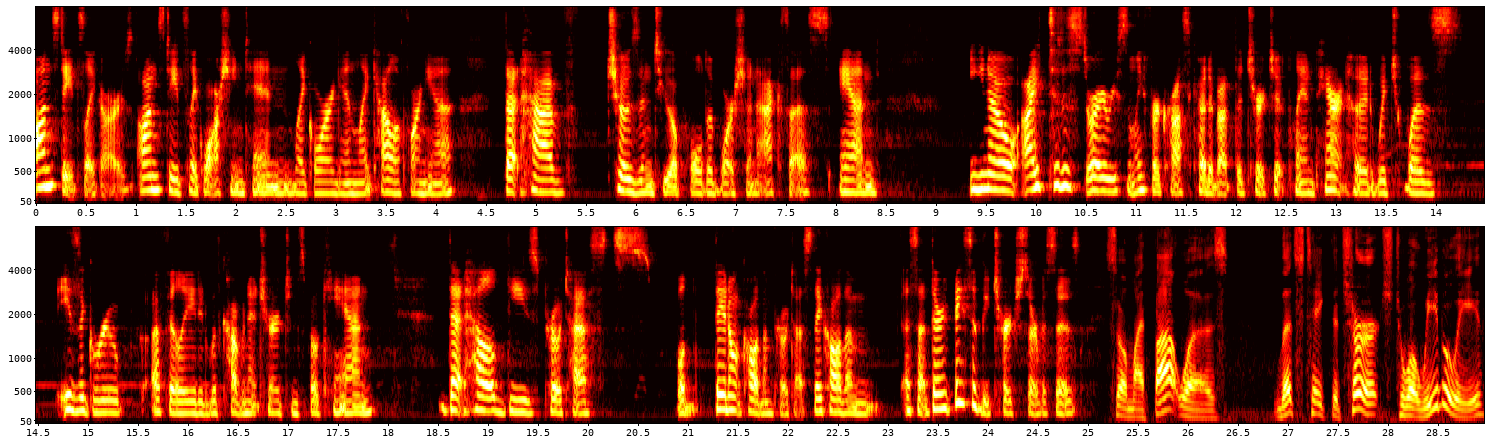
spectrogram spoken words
on states like ours on states like washington like oregon like california that have chosen to uphold abortion access and you know, I did a story recently for Crosscut about the church at Planned Parenthood, which was is a group affiliated with Covenant Church in Spokane that held these protests. Well, they don't call them protests; they call them they're basically church services. So my thought was, let's take the church to what we believe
